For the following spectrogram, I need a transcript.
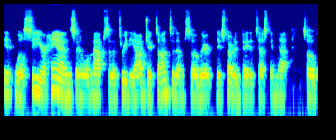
it will see your hands and it will map sort of 3D objects onto them. So they're, they started beta testing that. So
